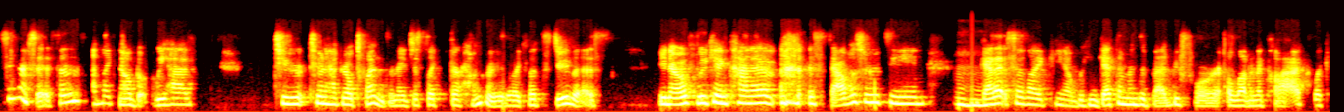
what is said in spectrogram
senior citizens? I'm like, no, but we have two two and a half year old twins and they just like they're hungry. Like, let's do this you know, if we can kind of establish a routine, mm-hmm. get it so like, you know, we can get them into bed before 11 o'clock. Like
